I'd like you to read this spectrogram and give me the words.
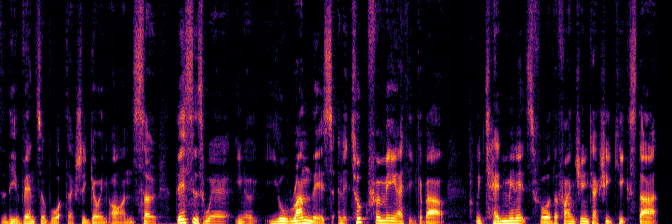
the events of what's actually going on. So this is where you know you'll run this. And it took for me i think about probably 10 minutes for the fine tuning to actually kickstart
